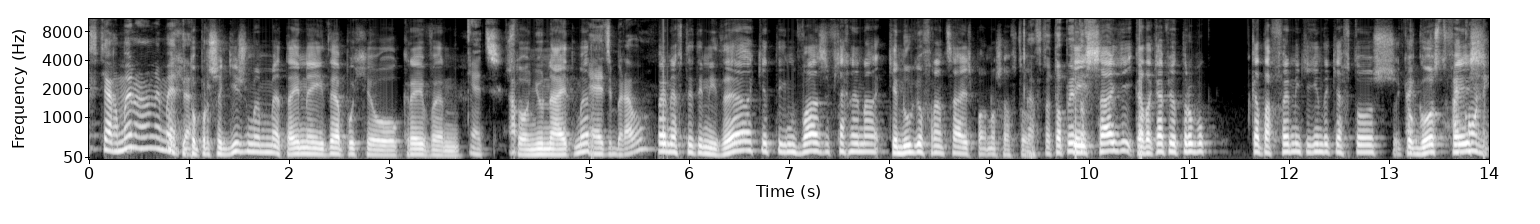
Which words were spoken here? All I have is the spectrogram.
φτιαγμένο να είναι μέτα. Όχι, το προσεγγίζουμε μέτα. Είναι η ιδέα που είχε ο Craven Έτσι. στο New Nightmare. Έτσι, μπράβο. Παίρνει αυτή την ιδέα και την βάζει, φτιάχνει ένα καινούριο franchise πάνω σε αυτό. Αυτό, το οποίο και το- εισάγει, κατά κάποιο τρόπο καταφέρνει και γίνεται και αυτός. και ο Ghostface. iconic.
